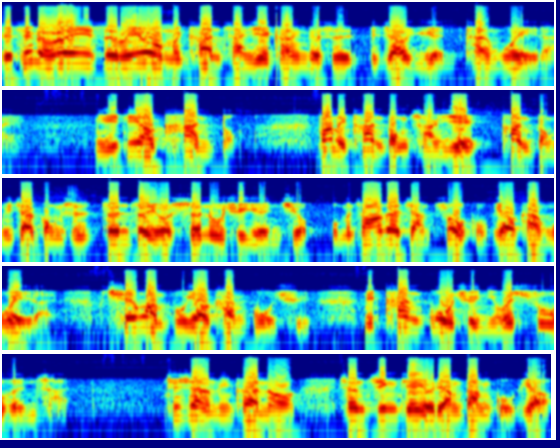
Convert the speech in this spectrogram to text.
你听懂那意思吗？因为我们看产业看的是比较远，看未来，你一定要看懂。当你看懂产业，看懂一家公司，真正有深入去研究。我们常常在讲做股票看未来，千万不要看过去。你看过去，你会输很惨。就像你看哦，像今天有两档股票，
